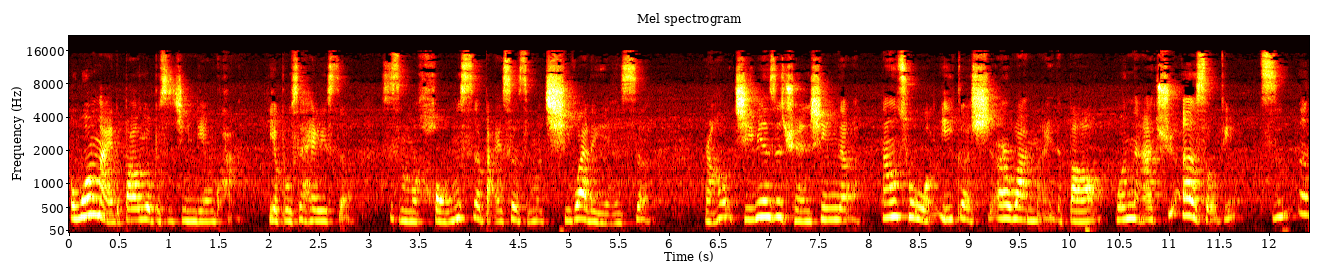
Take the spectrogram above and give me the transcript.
我买的包又不是经典款，也不是黑色，是什么红色、白色，什么奇怪的颜色。然后，即便是全新的，当初我一个十二万买的包，我拿去二手店只能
